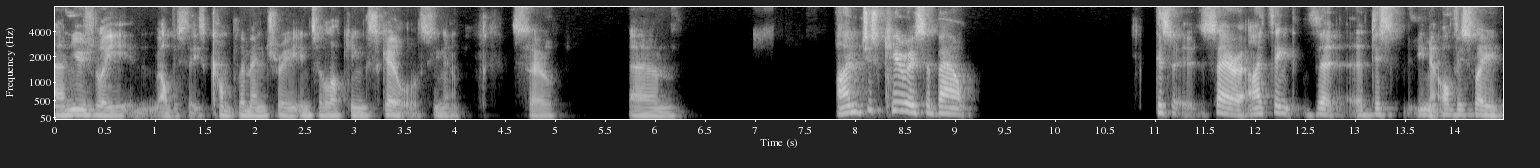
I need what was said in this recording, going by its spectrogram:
And usually, obviously, it's complementary, interlocking skills. You know, so. Um, I'm just curious about because uh, Sarah, I think that uh, this, you know, obviously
